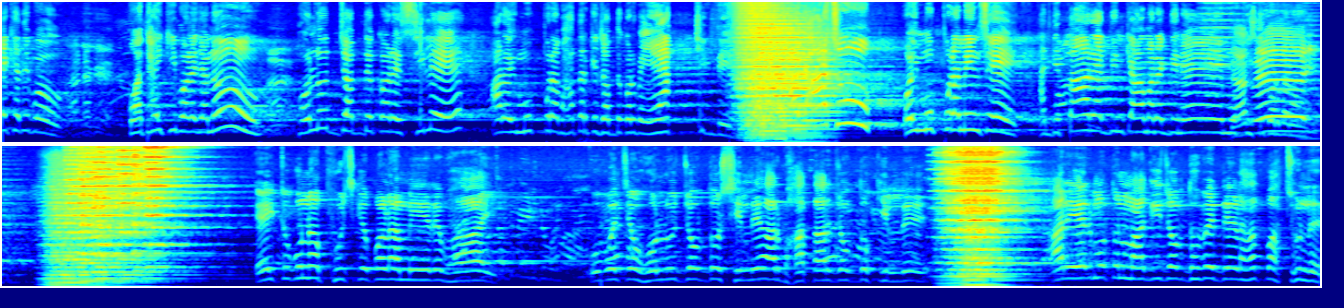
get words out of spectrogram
দেখে দেবো। কথায় কি বলে জানো? হলুদ জব্দ করে শিলে আর ওই মুখ পুরা ভাতারকে জব্দ করবে এক ছিলে ওই মুখ পুরা মিনছে। আজকে তার একদিন কে আমার একদিন? এই মুখ। এইটুকু না ফুচকে পাড়া মেয়েরে ভাই। ও বলছে, হলুদ জব্দ শিলে আর ভাতার জব্দ কিনলে। আর এর মতন মাগি জব্দ হবে দেড় হাত পাচুনে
